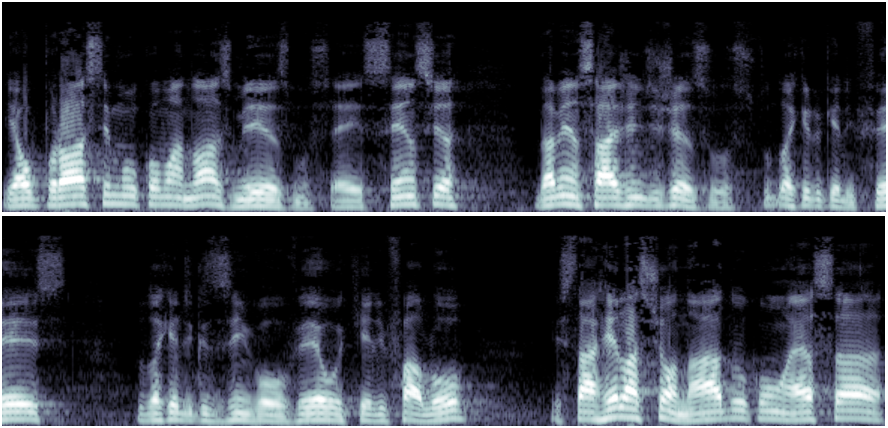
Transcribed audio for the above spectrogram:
e ao próximo como a nós mesmos. É a essência da mensagem de Jesus. Tudo aquilo que ele fez, tudo aquilo que desenvolveu e que ele falou está relacionado com essa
